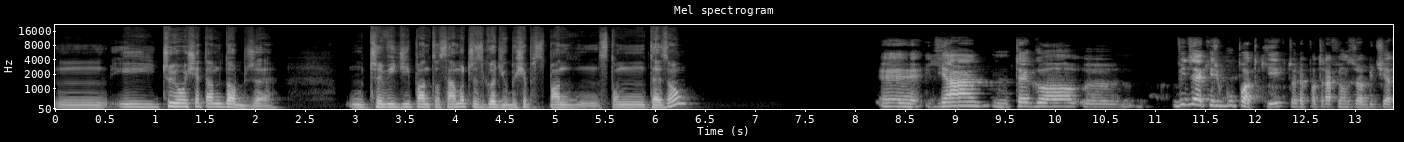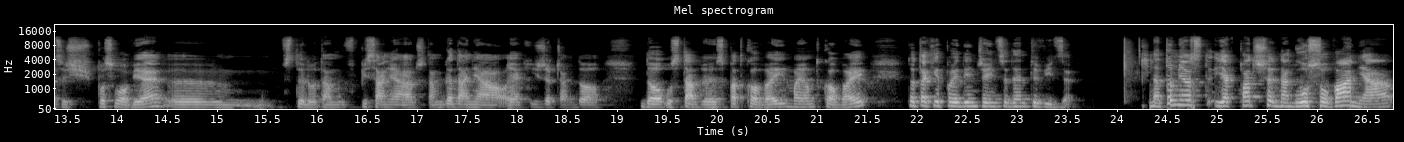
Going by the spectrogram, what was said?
mm, i czują się tam dobrze. Czy widzi pan to samo? Czy zgodziłby się pan z tą tezą? Ja tego widzę jakieś głupotki, które potrafią zrobić jacyś posłowie y, w stylu tam wpisania czy tam gadania o jakichś rzeczach do, do ustawy spadkowej, majątkowej. To takie pojedyncze incydenty widzę. Natomiast jak patrzę na głosowania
